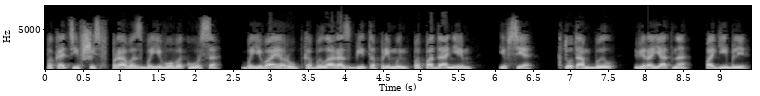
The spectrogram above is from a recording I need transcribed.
покатившись вправо с боевого курса. Боевая рубка была разбита прямым попаданием, и все, кто там был, вероятно, погибли.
